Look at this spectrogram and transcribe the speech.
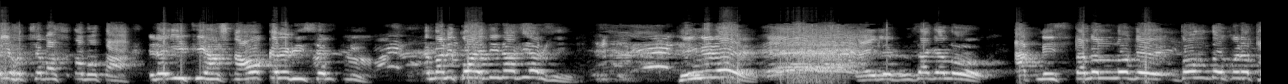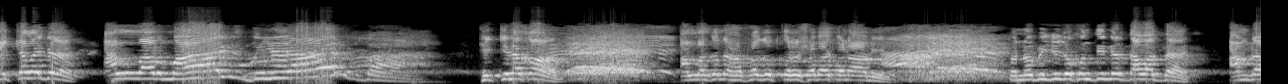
এই হচ্ছে বাস্তবতা। এটা ইতিহাস না, অকারে রিসেন্টলি মানে কয়দিন আগে আর কি? ঠিক রে? তাইলে বোঝা গেল, আপনি ইসলামের লোকে দ্বন্দ্ব করে থাইকা লাইবেন। আল্লাহর মায়ের দুনিয়ার বা ঠিক কিনা কর আল্লাহ যেন হেফাজত করে সবাই কোনা আমি তো নবীজি যখন দিনের দাওয়াত দেয় আমরা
